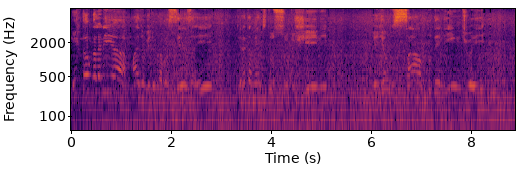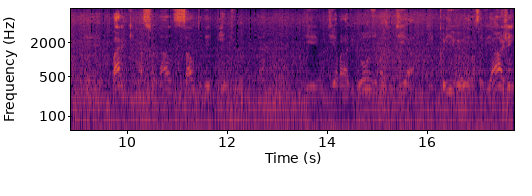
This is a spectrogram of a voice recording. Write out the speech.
Então, galerinha, mais um vídeo para vocês aí, diretamente do sul do Chile, região do Salto del Índio aí, é, Parque Nacional Salto del Índio, né? E um dia maravilhoso, mais um dia incrível aí da nossa viagem.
